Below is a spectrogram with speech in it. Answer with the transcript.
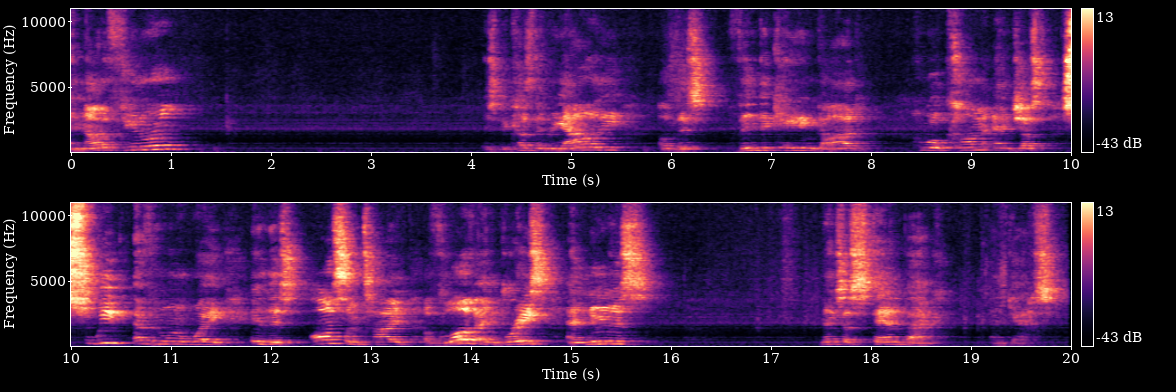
and not a funeral is because the reality of this vindicating God who will come and just sweep everyone away in this awesome tide of love and grace and newness makes us stand back and gasp.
